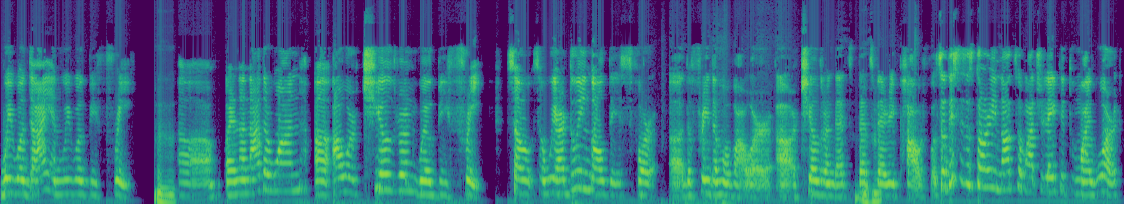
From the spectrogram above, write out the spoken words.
"We will die and we will be free." Mm-hmm. Uh, and another one, uh, "Our children will be free." So, so we are doing all this for uh, the freedom of our our children. That's that's mm-hmm. very powerful. So this is a story not so much related to my work,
